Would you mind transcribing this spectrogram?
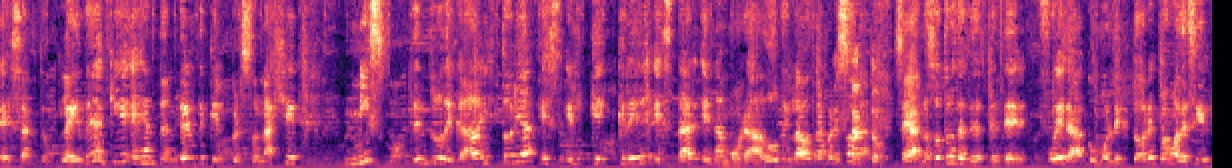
Exacto. La idea aquí es entender de que el personaje mismo dentro de cada historia es el que cree estar enamorado de la otra persona. Exacto. O sea, nosotros desde, desde fuera, como lectores, podemos decir,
